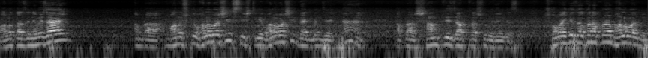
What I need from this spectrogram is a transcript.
ভালো কাজে নেমে যাই। আমরা মানুষকে ভালোবাসি, সৃষ্টিকে ভালোবাসি। দেখবেন যে হ্যাঁ আপনার শান্তির যাত্রা শুরু হয়ে গেছে। সবাইকে যখন আপনারা ভালোবাসবেন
